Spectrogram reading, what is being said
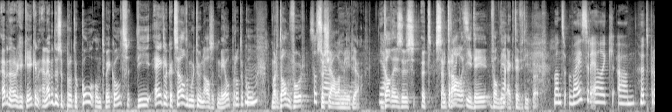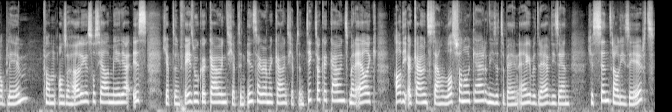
hebben naar gekeken en hebben dus een protocol ontwikkeld die eigenlijk hetzelfde moet doen als het mailprotocol, mm -hmm. maar dan voor sociale, sociale media. media. Ja. Dat is dus het centrale exact. idee van die. ActivityPub. Want wat is er eigenlijk um, het probleem van onze huidige sociale media is, je hebt een Facebook-account, je hebt een Instagram-account, je hebt een TikTok-account, maar eigenlijk al die accounts staan los van elkaar. Die zitten bij hun eigen bedrijf. Die zijn gecentraliseerd.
